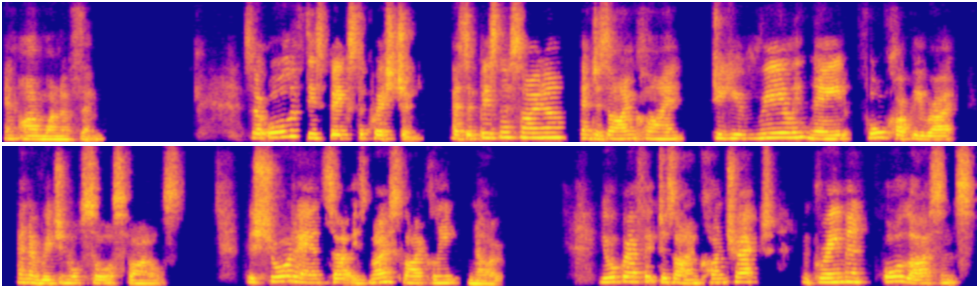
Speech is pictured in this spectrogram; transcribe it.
and I'm one of them. So, all of this begs the question as a business owner and design client, do you really need full copyright and original source files? The short answer is most likely no. Your graphic design contract, agreement, or license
